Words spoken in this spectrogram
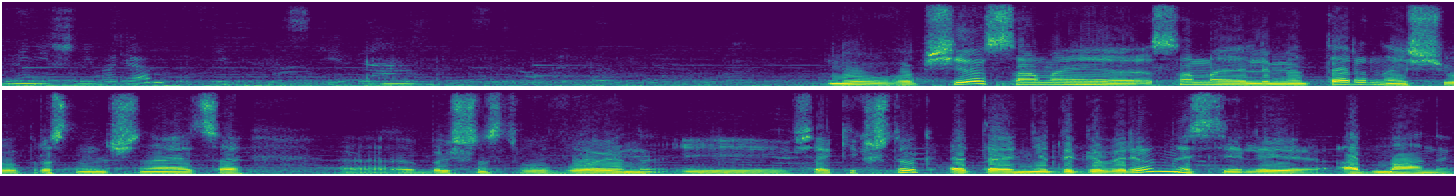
нынешний вариант потребительский это не вариант. Ну, вообще, самое, самое элементарное, с чего просто начинается э, большинство войн и всяких штук, это недоговоренность или обманы.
